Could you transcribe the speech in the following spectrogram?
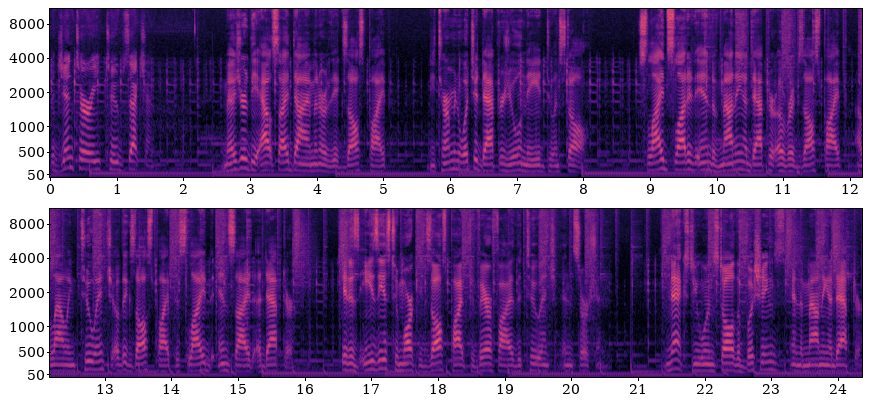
the Genturi tube section. Measure the outside diameter of the exhaust pipe Determine which adapters you will need to install. Slide slotted end of mounting adapter over exhaust pipe, allowing 2 inch of exhaust pipe to slide inside adapter. It is easiest to mark exhaust pipe to verify the 2 inch insertion. Next, you will install the bushings and the mounting adapter.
